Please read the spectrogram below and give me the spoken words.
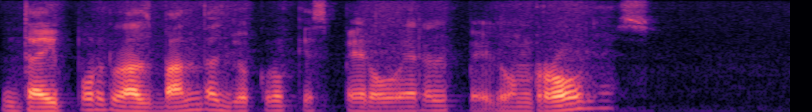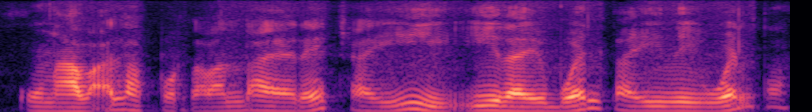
De ahí por las bandas yo creo que espero ver el Pelón Robles, una bala por la banda derecha, ahí, ida y vuelta, ida y vuelta.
